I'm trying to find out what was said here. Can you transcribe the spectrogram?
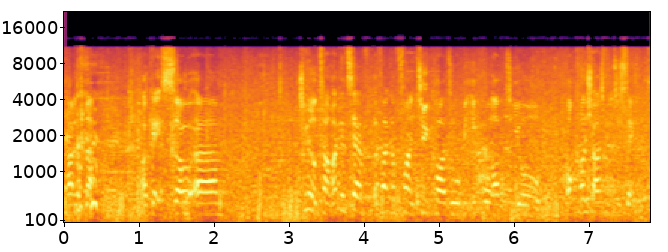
Card is black. Okay, so um, give me a time. I can say if, I can find two cards that will be equal up to your. I'll close your eyes for two seconds.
